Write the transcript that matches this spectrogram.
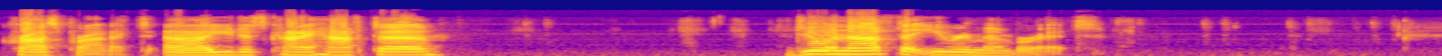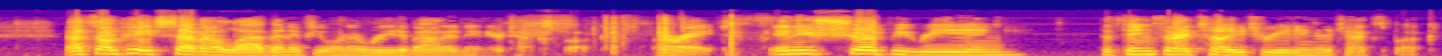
cross product. Uh, you just kind of have to do enough that you remember it. That's on page 711 if you want to read about it in your textbook. All right. And you should be reading the things that I tell you to read in your textbook.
